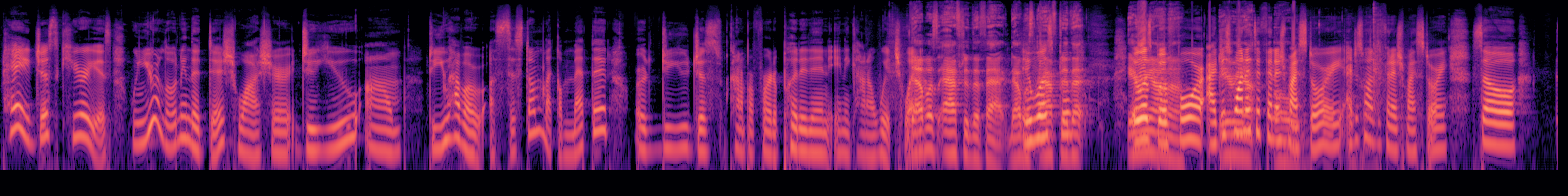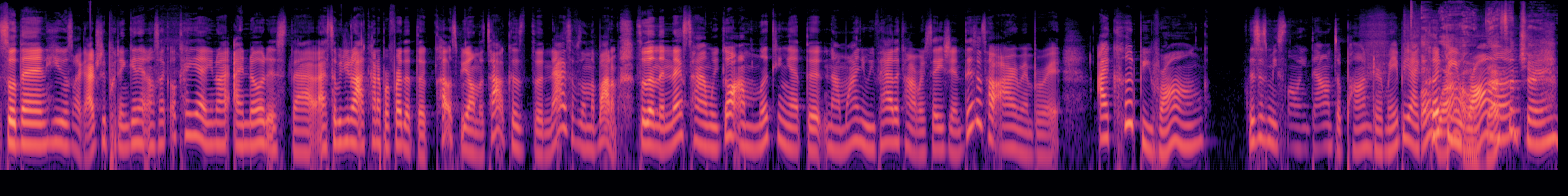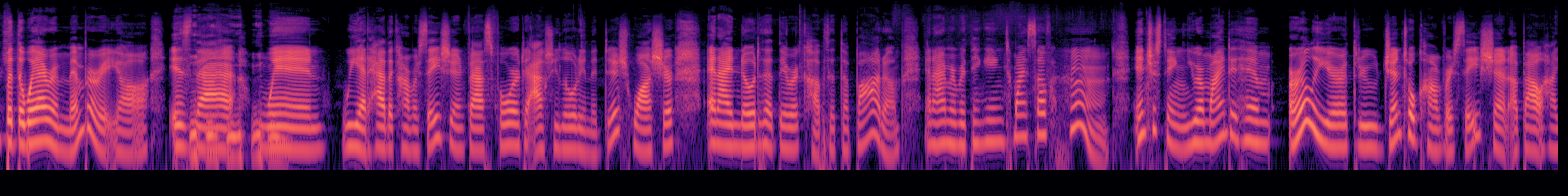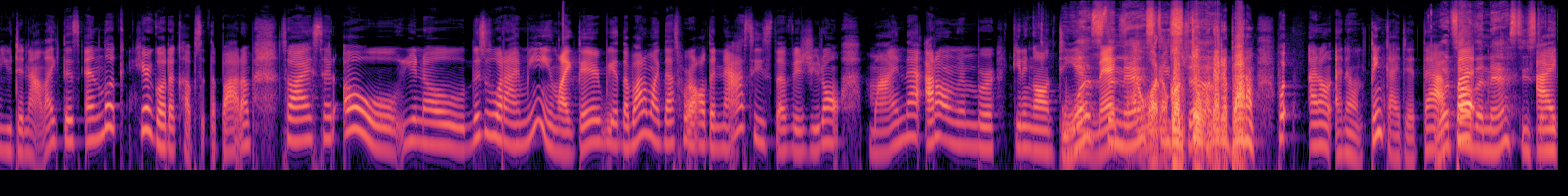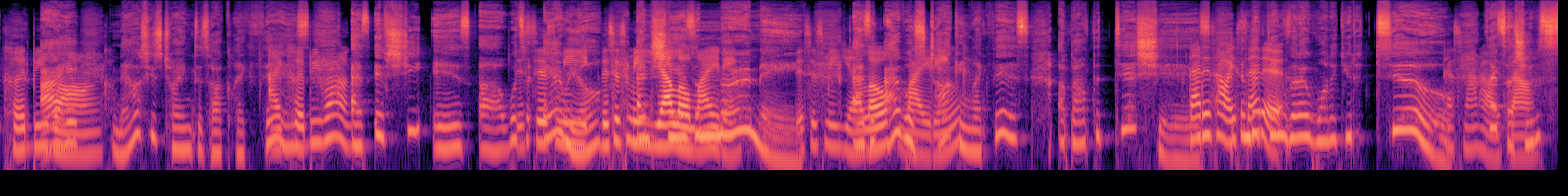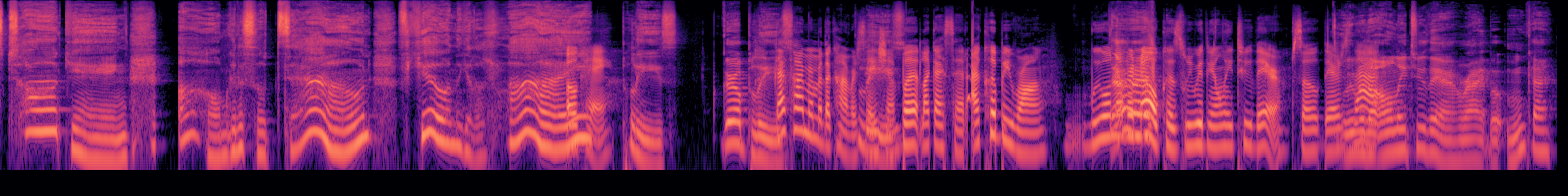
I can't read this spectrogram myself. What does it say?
Hey, just curious, when you're loading the dishwasher, do you um do you have a, a system, like a method, or do you just kind of prefer to put it in any kind of which way? that was after the fact. That was, was after bef- that. It was before. I just wanted to finish my oh. story. I just wanted to finish my story. So so then he was like actually putting it in. I was like, okay, yeah, you know, I, I noticed that. I said, but you know, I kind of prefer that the cups be on the top because the nasty stuff's on the bottom. So then the next time we go, I'm looking at the now, mind you, we've had the conversation. This is how I remember it. I could be wrong. This is me slowing down to ponder. Maybe I Oh, could be wrong. That's a change. But the way I remember it, y'all, is that when we had had the conversation, fast forward to actually loading the dishwasher, and I noticed that there were cups at the bottom. And I remember thinking to myself, hmm, interesting. You reminded him earlier through gentle conversation about how you did not like this. And look, here go the cups at the bottom. So I said, oh, you know, this is what I mean. Like, they'd be at the bottom. Like, that's where all the nasty stuff is. You don't mind that? I don't remember getting all DMX. Nasty I'm going to do stuff? at the bottom. What? I don't, I don't think I did that. What's all the nasty stuff? I could be I- wrong. Now she's trying to talk like this. I could be wrong. As if she is uh what's This her, is me- this is me yellow lighting. mermaid. This is me yellow As if I was lighting. talking like this about the dishes. That is how I said and the it. things that I wanted you to do. That's not how I That's how she was talking. Oh, I'm gonna slow down you on the yellow line. Okay. Please, girl, please. That's how I remember the conversation. Please. But like I said, I could be wrong. We will never Alright. know because we were the only two there. So there's we were the only two there, right? But okay.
